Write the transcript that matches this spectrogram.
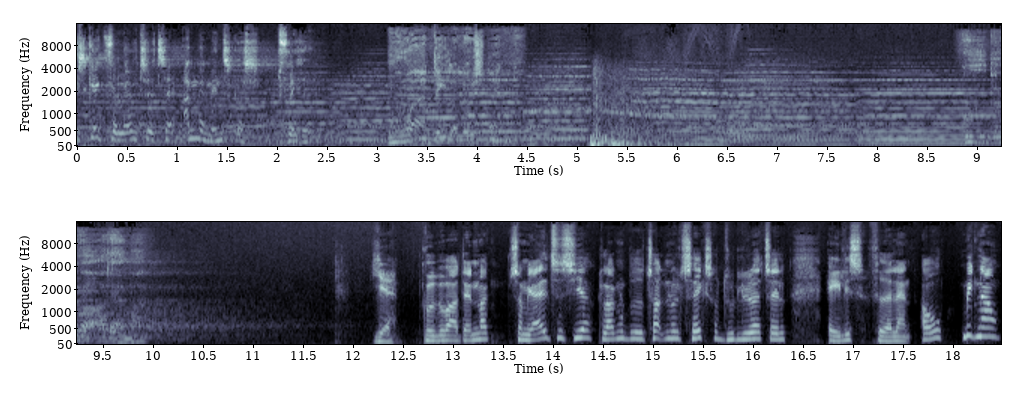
skal ikke få lov til at tage andre menneskers frihed. Nu er en del af løsningen. Gud bevarer Danmark. Ja, Gud bevarer Danmark. Som jeg altid siger, klokken er blevet 12.06, og du lytter til Alis Fæderland. Og mit navn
